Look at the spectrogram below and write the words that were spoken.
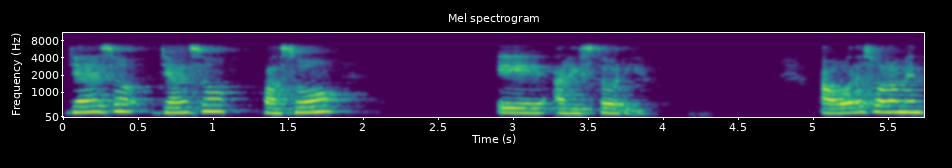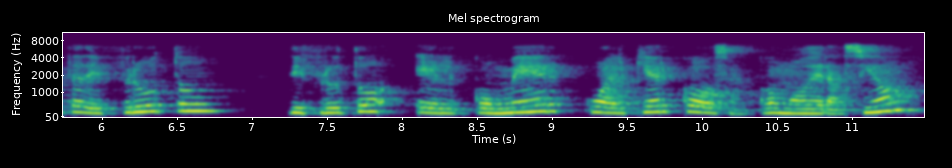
Ya eso, ya eso pasó eh, a la historia. Ahora solamente disfruto, disfruto el comer cualquier cosa con moderación.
